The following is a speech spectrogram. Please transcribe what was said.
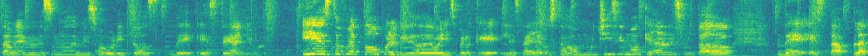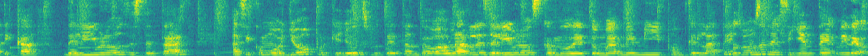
también es uno de mis favoritos de este año. Y esto fue todo por el video de hoy, espero que les haya gustado muchísimo, que hayan disfrutado de esta plática de libros, de este tag, así como yo, porque yo disfruté tanto hablarles de libros como de tomarme mi pumpkin latte. Nos vemos en el siguiente video.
